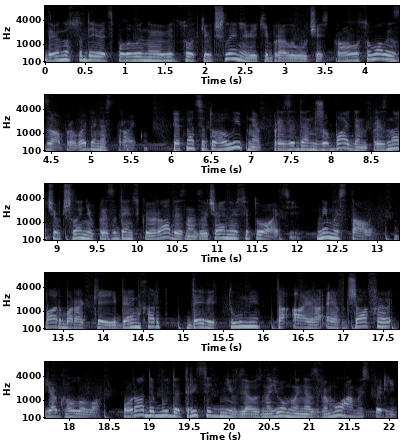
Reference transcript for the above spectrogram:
99,5% членів, які брали участь, проголосували за проведення страйку. 15 липня президент Джо Байден призначив членів президентської ради з надзвичайної ситуації. Ними стали Барбара Кей Денхарт, Девід Тумі та Айра Ф. Джаффе як голова. У Ради буде 30 днів для ознайомлення з вимогами сторін,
